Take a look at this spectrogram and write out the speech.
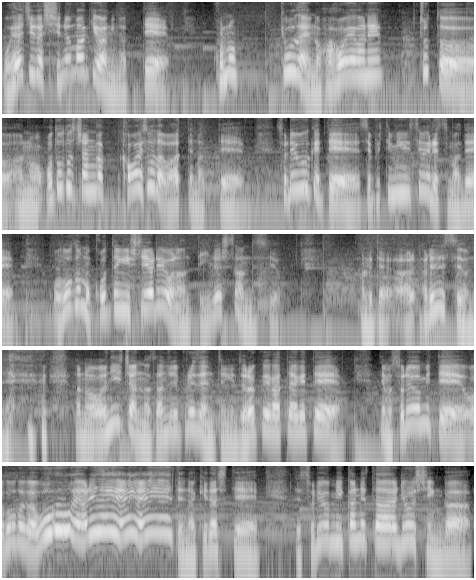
親父が死ぬ間際になって、この兄弟の母親がね、ちょっとあの弟ちゃんがかわいそうだわってなってそれを受けてセプティミウス・ウェルスまで弟も後転にしてやれよなんて言い出したんですよ。あれであれですよね。あのお兄ちゃんの誕生日プレゼントにドラクエ買ってあげてでもそれを見て弟が「おおあれだえー!」って泣き出してでそれを見かねた両親が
